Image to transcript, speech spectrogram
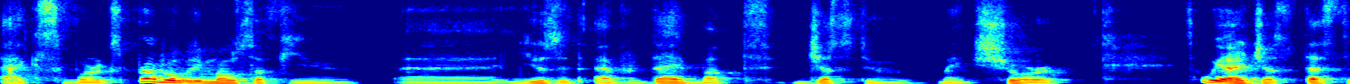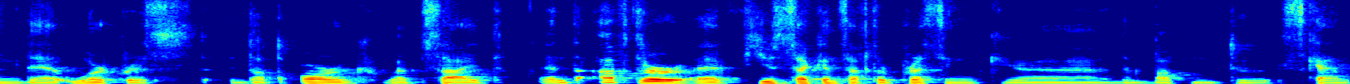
axe works. Probably most of you uh, use it every day, but just to make sure, we are just testing the WordPress.org website, and after a few seconds after pressing uh, the button to scan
